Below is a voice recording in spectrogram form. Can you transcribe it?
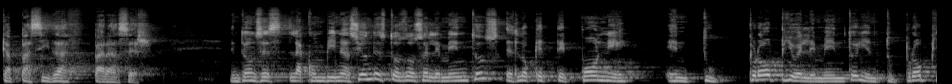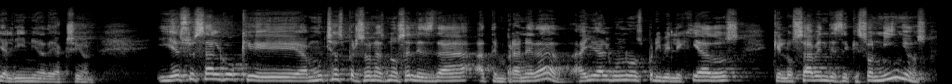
capacidad para hacer. Entonces, la combinación de estos dos elementos es lo que te pone en tu propio elemento y en tu propia línea de acción. Y eso es algo que a muchas personas no se les da a temprana edad. Hay algunos privilegiados que lo saben desde que son niños,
